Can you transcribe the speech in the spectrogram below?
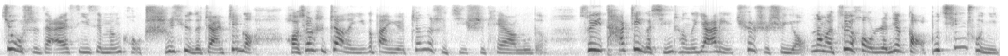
就是在 SEC 门口持续的站，这个好像是站了一个半月，真的是几十天啊，路德。所以他这个形成的压力确实是有。那么最后人家搞不清楚你。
